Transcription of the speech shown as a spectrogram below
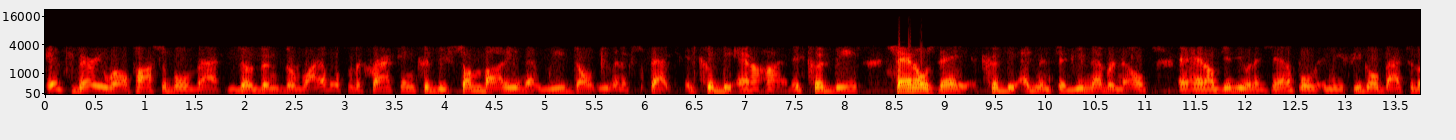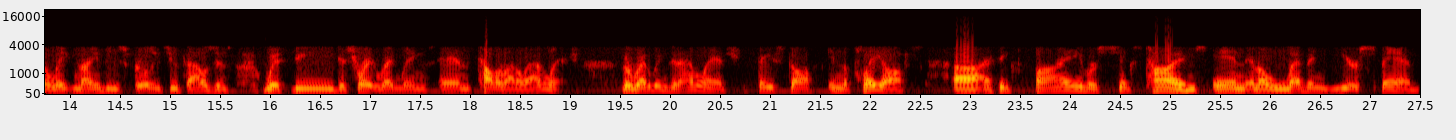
it's very well possible that the, the the rival for the Kraken could be somebody that we don't even expect. It could be Anaheim. It could be San Jose. It could be Edmonton. You never know. And, and I'll give you an example. I mean, if you go back to the late '90s, early 2000s with the Detroit Red Wings and Colorado Avalanche, the Red Wings and Avalanche faced off in the playoffs. Uh, I think five or six times in an 11 year span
